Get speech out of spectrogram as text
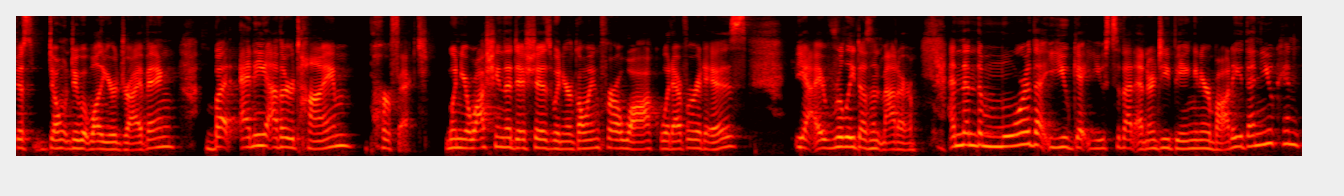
just don't do it while you're driving. But any other time, perfect. When you're washing the dishes, when you're going for a walk, whatever it is, yeah, it really doesn't matter. And then the more that you get used to that energy being in your body, then you can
